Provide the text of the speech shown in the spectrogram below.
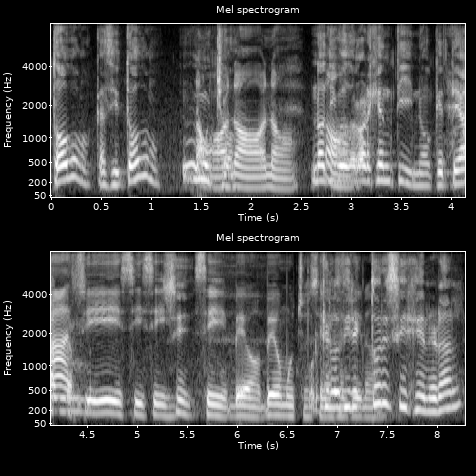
¿Todo? ¿Casi todo? No, Mucho. no, no. No, digo de lo argentino, que te Ah, hablan. sí, sí, sí, Sí. sí. veo, veo mucho. Porque cine los argentino. directores en general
